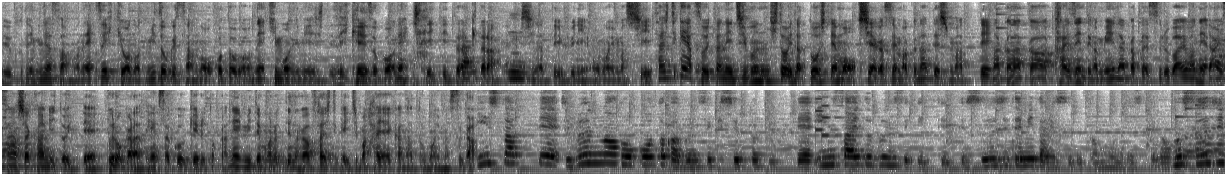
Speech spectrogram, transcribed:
ということで皆さんもね、ぜひ今日の溝口さんのお言葉をね、肝に銘じて、ぜひ継続をね、していっていただけたら嬉しいなというふうに思いますし、最終的にはそういったね、自分一人だとどうしても視野が狭くなってしまって、なかなか改善点が見えなかったりする場合はね、第三者管理といって、プロから添削を受けるとかね、見てもらうっていうのが最終的に一番早いかなと思いますが。インスタって自分の投稿とか分析するときって、インサイド分析って言って数字で見たりすると思うんですけど、この数字っ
